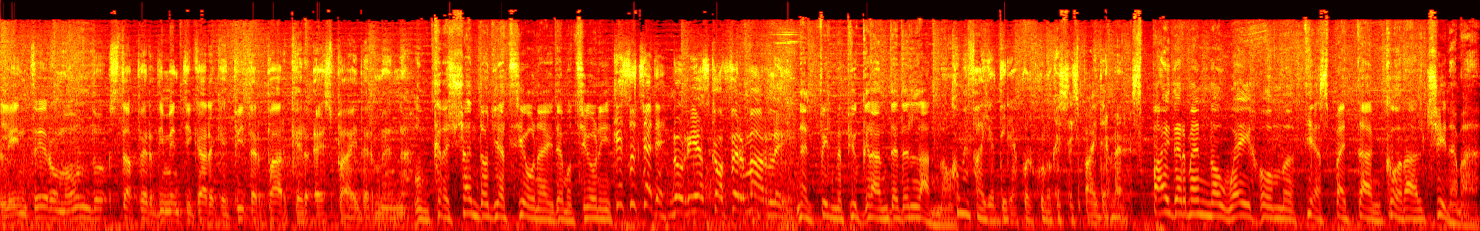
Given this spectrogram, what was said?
L'intero mondo sta per dimenticare che Peter Parker è Spider-Man. Un crescendo di azione ed emozioni. Che succede? Non riesco a fermarli! Nel film più grande dell'anno. Come fai a dire a qualcuno che sei Spider-Man? Spider-Man No Way Home ti aspetta ancora al cinema.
